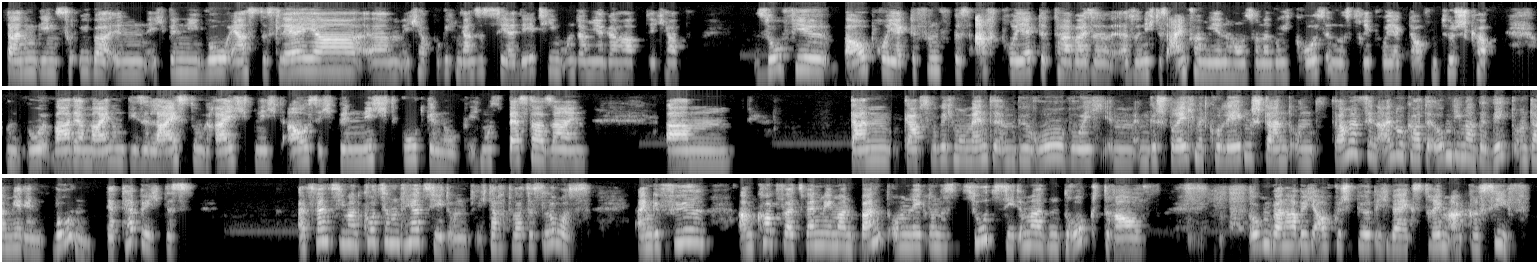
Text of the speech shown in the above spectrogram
Dann ging es über in, ich bin Niveau erstes Lehrjahr. Ähm, ich habe wirklich ein ganzes CAD-Team unter mir gehabt. Ich habe so viel Bauprojekte, fünf bis acht Projekte teilweise, also nicht das Einfamilienhaus, sondern wirklich Großindustrieprojekte auf dem Tisch gehabt und wo war der Meinung, diese Leistung reicht nicht aus, ich bin nicht gut genug, ich muss besser sein. Ähm, dann gab es wirklich Momente im Büro, wo ich im, im Gespräch mit Kollegen stand und damals den Eindruck hatte, irgendjemand bewegt unter mir den Boden, der Teppich, das, als wenn es jemand kurz hin und her zieht. Und ich dachte, was ist los? Ein Gefühl am Kopf, als wenn mir jemand Band umlegt und es zuzieht, immer ein Druck drauf. Irgendwann habe ich auch gespürt, ich wäre extrem aggressiv.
